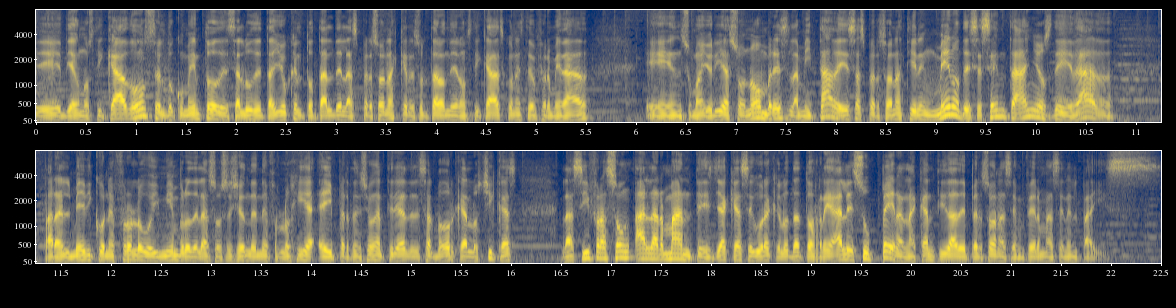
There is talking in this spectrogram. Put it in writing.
eh, diagnosticados. El documento de salud detalló que el total de las personas que resultaron diagnosticadas con esta enfermedad en su mayoría son hombres. La mitad de esas personas tienen menos de 60 años de edad. Para el médico nefrólogo y miembro de la Asociación de Nefrología e Hipertensión Arterial de El Salvador, Carlos Chicas, las cifras son alarmantes, ya que asegura que los datos reales superan la cantidad de personas enfermas en el país.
